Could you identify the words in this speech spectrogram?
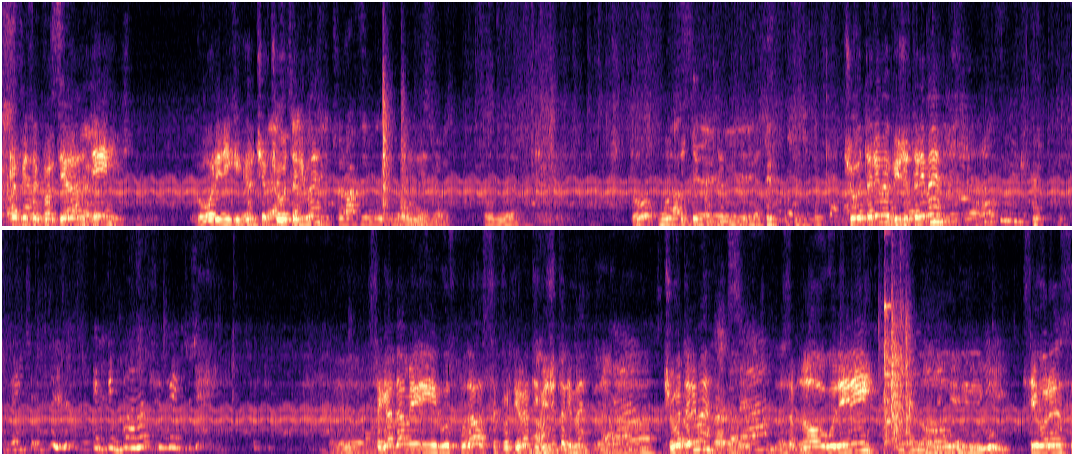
Скъпи са квартиранти, говори Ники Гънчев, чувате ли ме? Чувате ли ме? Виждате ли ме? Сега, дами и господа, са квартиранти, виждате ли ме? Чувате ли ме? За много години. Сигурен съм.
